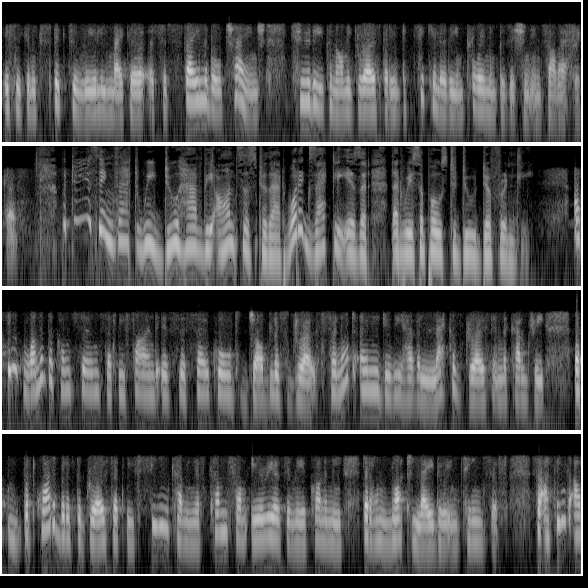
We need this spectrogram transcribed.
if we can expect to really make a, a sustainable change to the economic growth, but in particular the employment position in South Africa. But do you think that we do have the answers to that? What exactly is it that we're supposed to do differently? I think one of the concerns that we find is the so-called jobless growth. So not only do we have a lack of growth in the country, but, but quite a bit of the growth that we've seen coming has come from areas in the economy that are not labor intensive. So I think our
